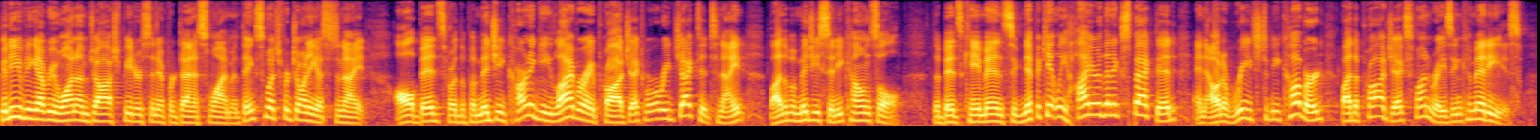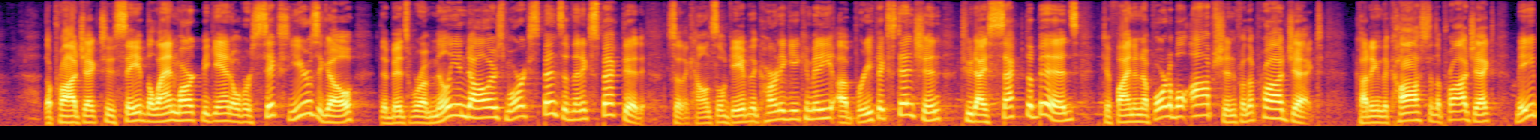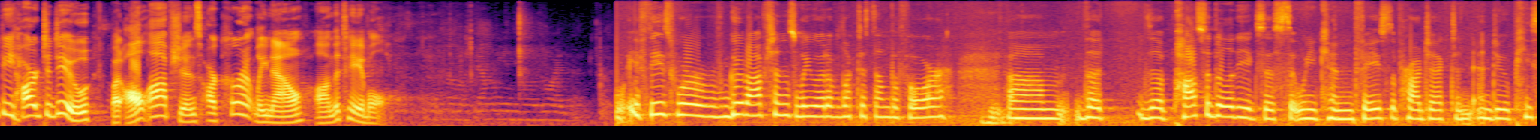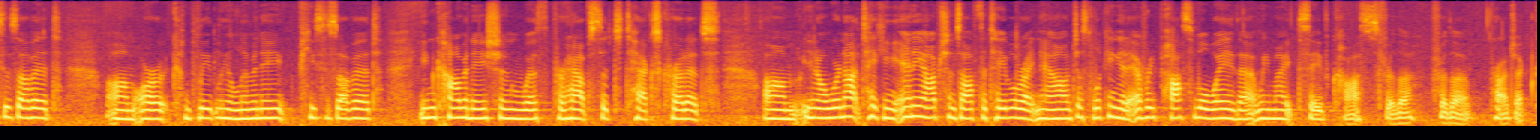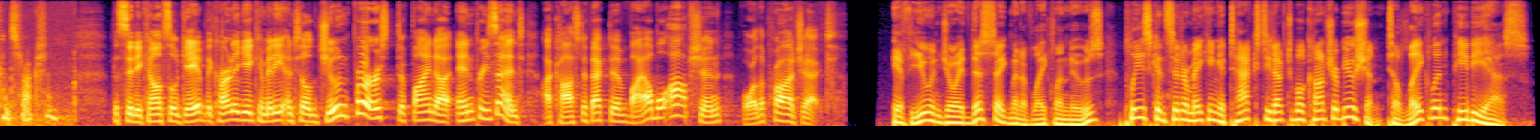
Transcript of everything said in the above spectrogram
Good evening, everyone. I'm Josh Peterson and for Dennis Weimann. Thanks so much for joining us tonight. All bids for the Bemidji Carnegie Library project were rejected tonight by the Bemidji City Council. The bids came in significantly higher than expected and out of reach to be covered by the project's fundraising committees. The project to save the landmark began over six years ago. The bids were a million dollars more expensive than expected, so the council gave the Carnegie Committee a brief extension to dissect the bids to find an affordable option for the project. Cutting the cost of the project may be hard to do, but all options are currently now on the table. If these were good options, we would have looked at them before. Um, The, the possibility exists that we can phase the project and, and do pieces of it, um, or completely eliminate pieces of it, in combination with perhaps the tax credits. Um, You know, we're not taking any options off the table right now, just looking at every possible way that we might save costs for the, for the project construction. The City Council gave the Carnegie Committee until June 1st to find a, and present a cost-effective, viable option for the project. If you enjoyed this segment of Lakeland News, please consider making a tax-deductible contribution to Lakeland PBS.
